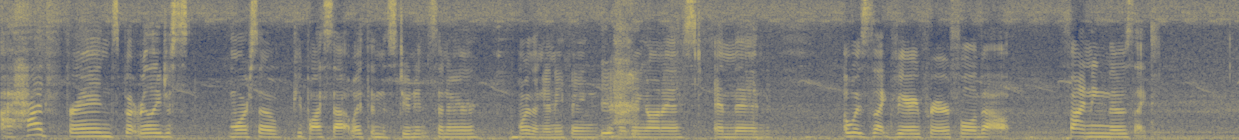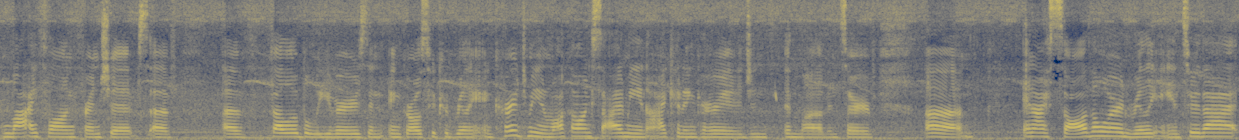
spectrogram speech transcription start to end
I had friends, but really just more so people I sat with in the student center more than anything, if Yeah. we're being honest. And then I was like very prayerful about finding those like lifelong friendships of of fellow believers and, and girls who could really encourage me and walk alongside me and I could encourage and, and love and serve. Um, and I saw the Lord really answer that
